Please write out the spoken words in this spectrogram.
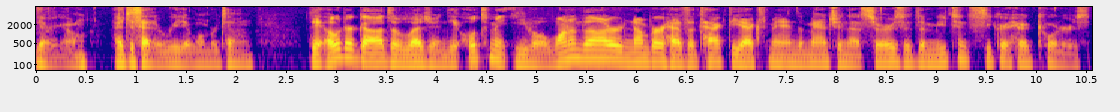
There we go. I just had to read it one more time. The elder gods of legend, the ultimate evil. One of their number has attacked the X Men in the mansion that serves as the mutant secret headquarters.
